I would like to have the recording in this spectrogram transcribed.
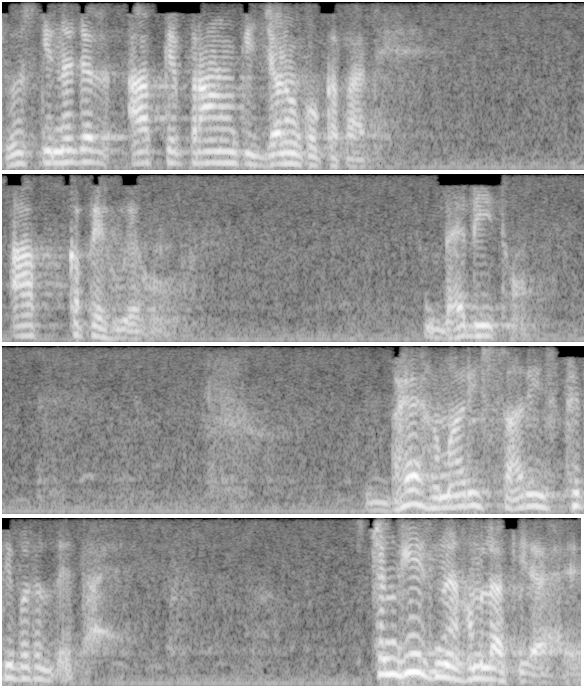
कि उसकी नज़र आपके प्राणों की जड़ों को कपा दे आप कपे हुए हों, भयभीत हों। भय हमारी सारी स्थिति बदल देता है। चंगेज ने हमला किया है।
